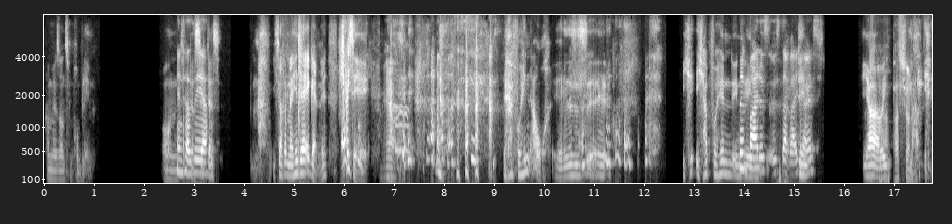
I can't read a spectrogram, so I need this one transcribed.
haben wir sonst ein Problem. Und das, das, ich sage immer Hinteregger, ne? Scheiße, ey. Ja. vorhin auch. Ist, äh, ich ich habe vorhin in Sind beides Österreicher. Den, ja, aber ja, passt schon. Hansi,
